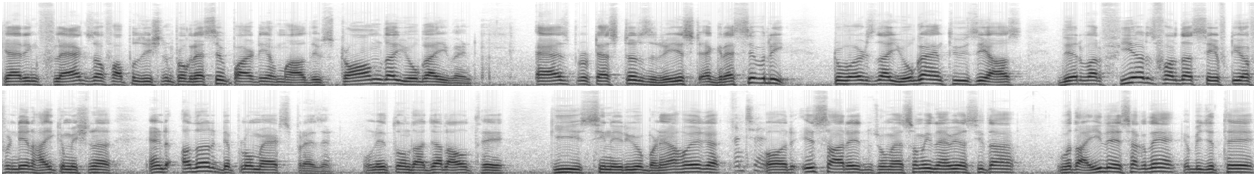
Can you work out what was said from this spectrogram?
carrying flags of opposition Progressive Party of Maldives, stormed the yoga event as protesters raced aggressively towards the yoga enthusiasts. There were fears for the safety of Indian High Commissioner and other diplomats present. ਹੁਣ ਇਹ ਤੋਂ ਅੰਦਾਜ਼ਾ ਲਾਓ ਉੱਥੇ ਕੀ ਸਿਨੈਰੀਓ ਬਣਿਆ ਹੋਏਗਾ। ਔਰ ਇਸ ਸਾਰੇ ਜੋ ਮੈਂ ਸਮਝਦਾ ਵੀ ਅਸੀਂ ਤਾਂ ਵਧਾਈ ਦੇ ਸਕਦੇ ਹਾਂ ਕਿ ਵੀ ਜਿੱਥੇ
